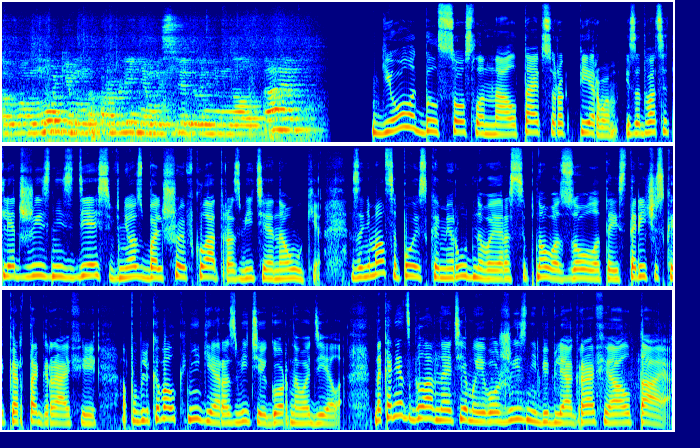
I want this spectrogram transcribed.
во многим направлениям исследований на Алтае. Геолог был сослан на Алтай в 41-м и за 20 лет жизни здесь внес большой вклад в развитие науки. Занимался поисками рудного и рассыпного золота, исторической картографией, опубликовал книги о развитии горного дела. Наконец, главная тема его жизни – библиография Алтая.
